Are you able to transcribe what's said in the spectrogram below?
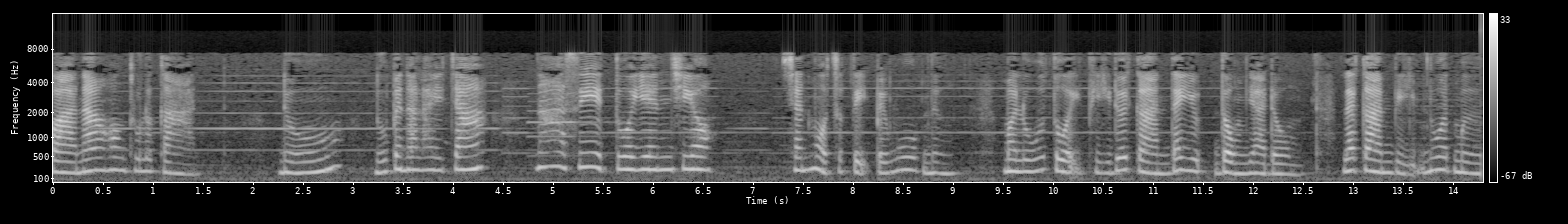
ฟาหน้าห้องธุรการ หนู หนูเป็นอะไรจ๊ะ หน้าซีดตัวเย็นเชียว ฉันหมดสติไปวูบหนึ่ง มารู้ตัวอีกทีด้วยการได้หยุดดมยาดม และการบีบนวดมือ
